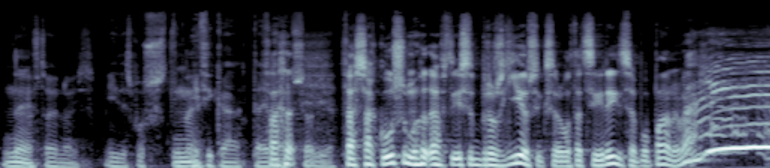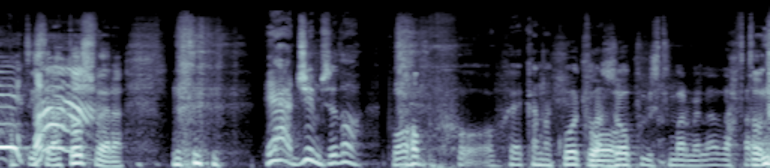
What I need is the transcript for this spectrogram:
Ναι. Αυτό εννοείς. Είδες πώς Ναι. θυμήθηκα τα Θα, ένα επεισόδια. θα σε ακούσουμε αυτή στην προσγείωση, ξέρω εγώ. Θα τσιρίζεις από πάνω. Από τη στρατόσφαιρα. Yeah, James, εδώ. Πω, πω, έκανα quote Λαζόπουλου στη μαρμελάδα. Τον-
